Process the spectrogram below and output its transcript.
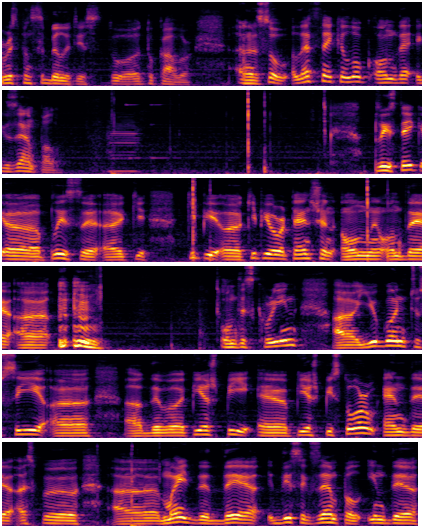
responsibilities to, uh, to cover. Uh, so let's take a look on the example please take please keep keep, keep your attention on on the on the screen. Uh, you're going to see uh, uh, the PHP PHP uh, Storm and uh, uh, made the, this example in the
